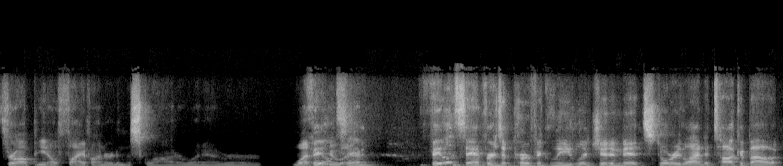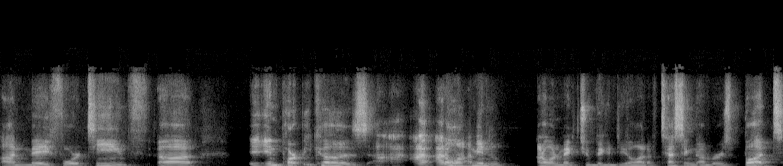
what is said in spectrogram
throw up you know 500 in the squat or whatever. What Phalen. San- Phalen Sanford's a perfectly legitimate storyline to talk about on May 14th, uh, in part because I, I, don't want, I mean, I don't want to make too big a deal out of testing numbers, but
